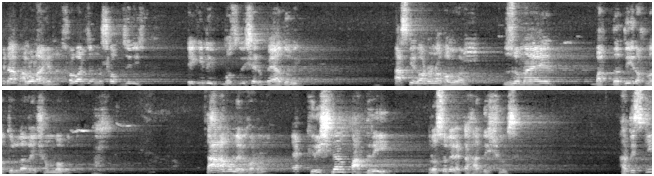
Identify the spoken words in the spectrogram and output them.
এটা ভালো লাগে না। সবার জন্য সব জিনিস এগুলি মজলিসের বেয়াদবি। আজকে ঘটনা বললাম, জুনায়েদ বাগদাদি রহমতুল্লাহ সম্ভবত। তার আমলের ঘটনা। এক খ্রিস্টান পাদ্রী রসুলের একটা হাদিস শুনছে। হাদিস কি?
